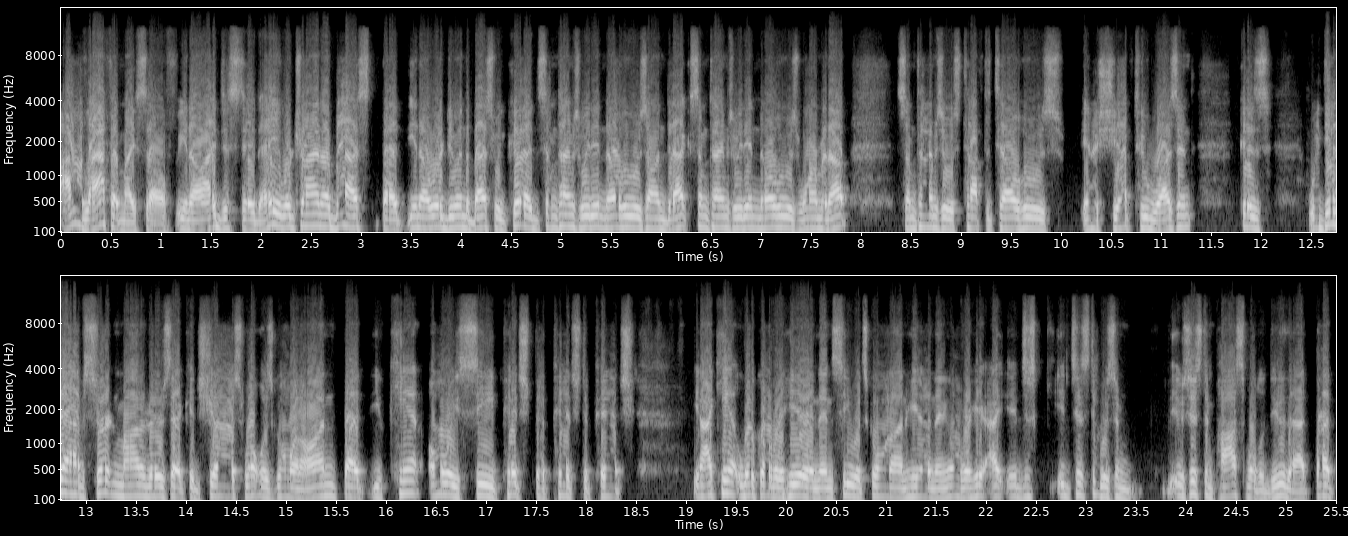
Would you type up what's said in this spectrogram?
I would laugh at myself. You know, I just said, "Hey, we're trying our best, but you know, we're doing the best we could." Sometimes we didn't know who was on deck. Sometimes we didn't know who was warming up. Sometimes it was tough to tell who was in a shift, who wasn't, because we did have certain monitors that could show us what was going on, but you can't always see pitch to pitch to pitch. You know, I can't look over here and then see what's going on here and then over here. I, it just, it just, it was, it was just impossible to do that. But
